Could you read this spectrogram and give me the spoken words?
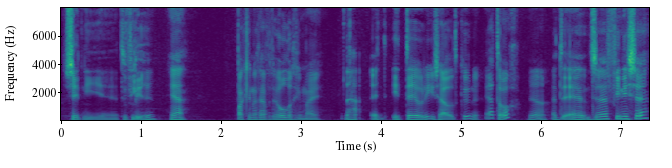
Sydney eh, te vliegen. ja. Pak je nog even de huldiging mee? Nou, in, theorie zou het kunnen. Ja, toch? Ja. Het, eh, het eh, finishen?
